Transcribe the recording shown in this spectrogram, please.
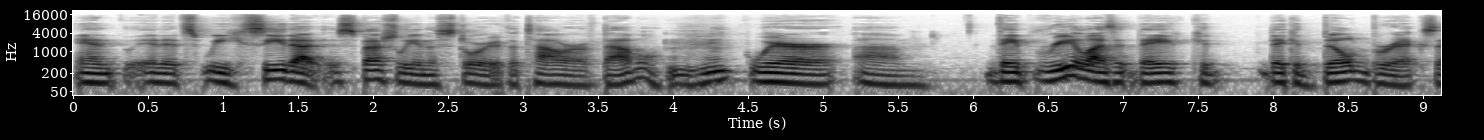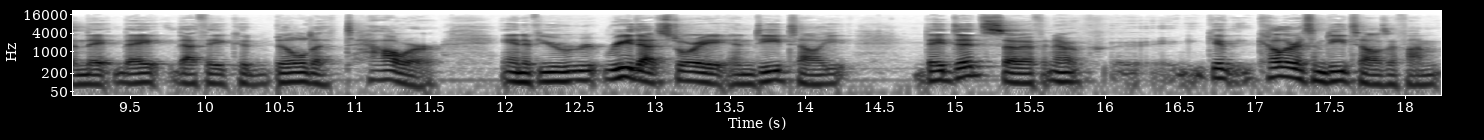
and, and, it's we see that especially in the story of the Tower of Babel, mm-hmm. where um, they realized that they could they could build bricks and they, they that they could build a tower. And if you re- read that story in detail, you, they did so. If now, give color in some details if I'm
